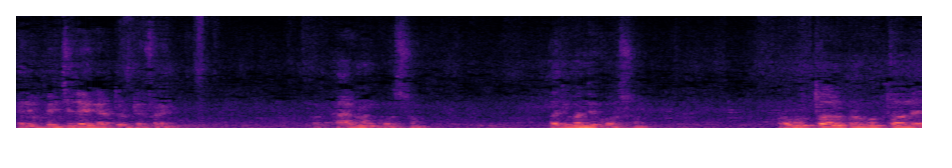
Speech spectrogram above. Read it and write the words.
కానీ పెంచలే గారితో డిఫరెంట్ ఒక కారణం కోసం పది మంది కోసం ప్రభుత్వాలు ప్రభుత్వాలే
